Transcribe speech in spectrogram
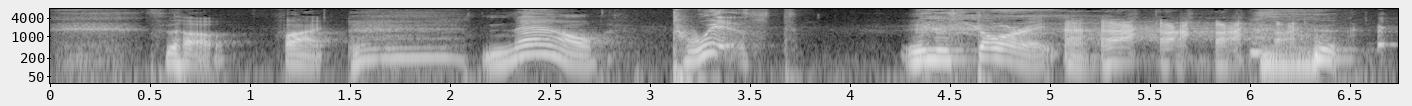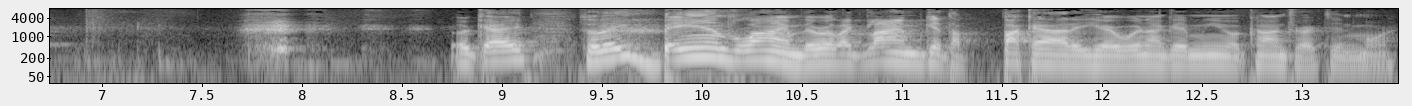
so fine. Now twist in the story. okay, so they banned Lime. They were like, Lime, get the fuck out of here. We're not giving you a contract anymore.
